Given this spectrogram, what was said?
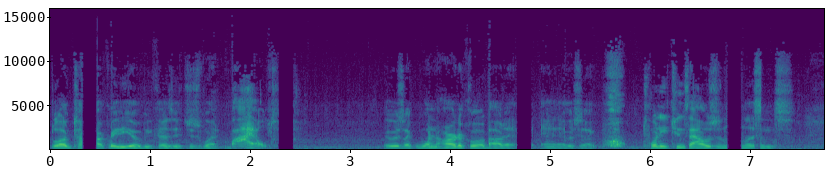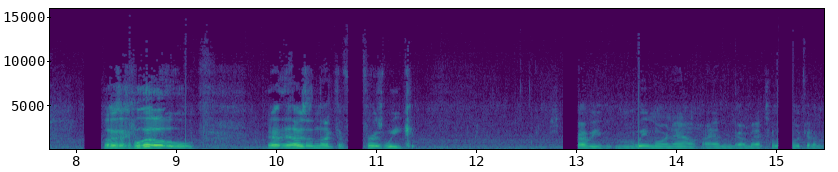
Blog Talk Radio because it just went wild. There was like one article about it, and it was like 22,000 listens. I was like, whoa! That, was in like the first week. Probably way more now. I haven't gone back to look at them.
